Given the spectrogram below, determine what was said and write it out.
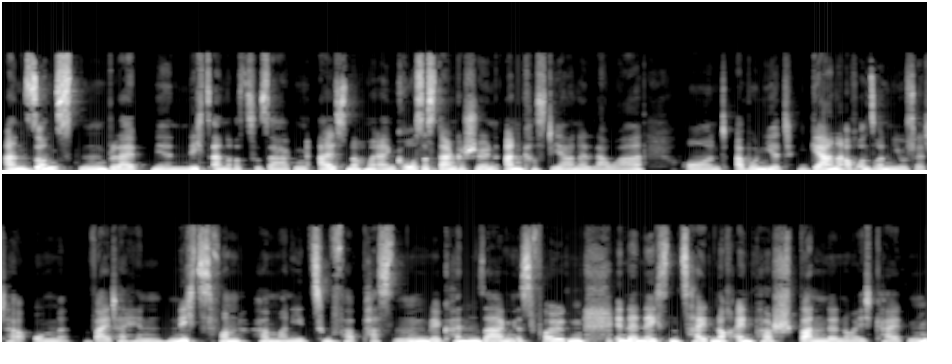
Ansonsten bleibt mir nichts anderes zu sagen als nochmal ein großes Dankeschön an Christiane Lauer und abonniert gerne auch unseren Newsletter, um weiterhin nichts von Her Money zu verpassen. Wir können sagen, es folgen in der nächsten Zeit noch ein paar spannende Neuigkeiten.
